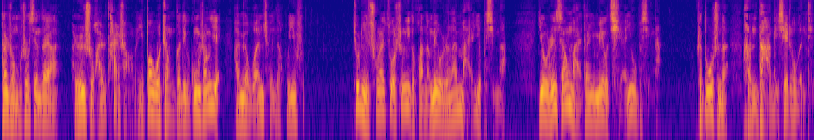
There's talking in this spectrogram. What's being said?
但是我们说现在啊，人数还是太少了，你包括整个这个工商业还没有完全的恢复。就是你出来做生意的话呢，没有人来买也不行啊，有人想买，但又没有钱又不行啊，这都是呢很大的一些这个问题。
